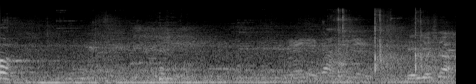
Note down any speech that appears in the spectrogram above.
ako. Bilyo siya.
